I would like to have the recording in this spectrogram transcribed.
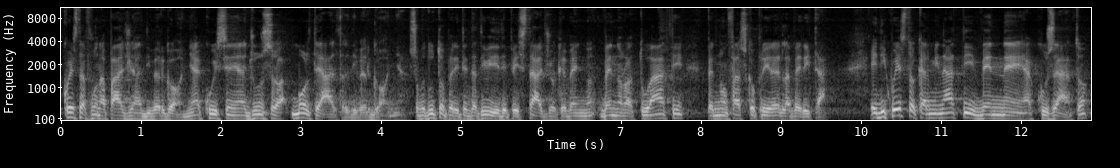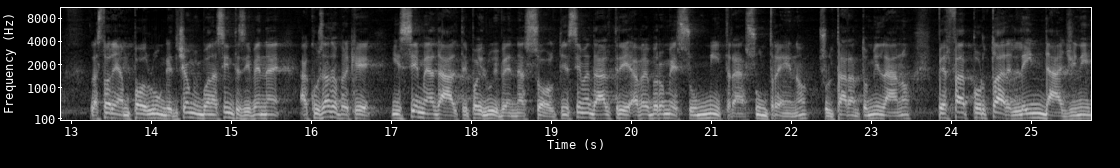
questa fu una pagina di vergogna a cui se ne aggiunsero molte altre di vergogna, soprattutto per i tentativi di depistaggio che vennero attuati per non far scoprire la verità. E di questo Carminati venne accusato la storia è un po' lunga, diciamo in buona sintesi, venne accusato perché insieme ad altri, poi lui venne assolto, insieme ad altri avrebbero messo un mitra su un treno, sul Taranto-Milano, per far portare le indagini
